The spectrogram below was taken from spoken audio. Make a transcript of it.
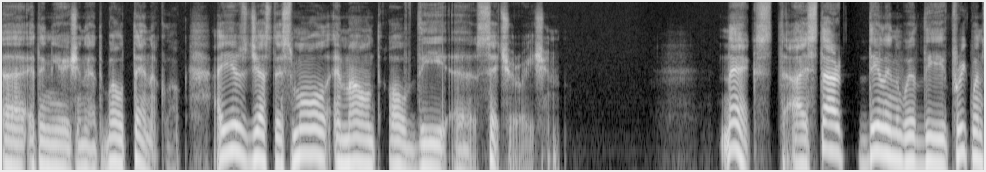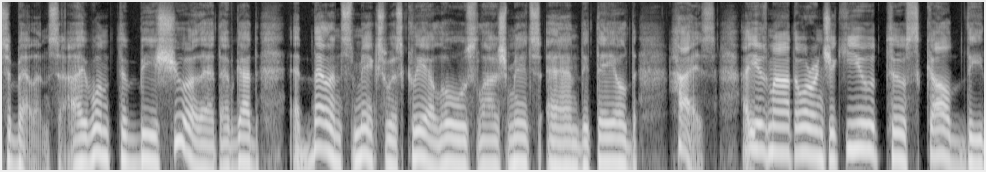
uh, attenuation at about 10 o'clock. I use just a small amount of the uh, saturation. Next, I start dealing with the frequency balance. I want to be sure that I've got a balanced mix with clear lows, large mids, and detailed highs. I use my orange EQ to sculpt the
